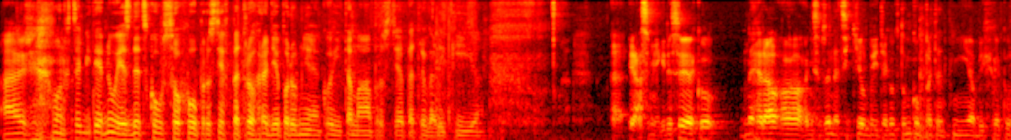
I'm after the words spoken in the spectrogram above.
a že on chce být jednou jezdeckou sochu prostě v Petrohradě, podobně jako ji tam má prostě Petr Veliký. A... Já jsem někdy si jako nehrál a ani jsem se necítil být jako k tomu kompetentní, abych jako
